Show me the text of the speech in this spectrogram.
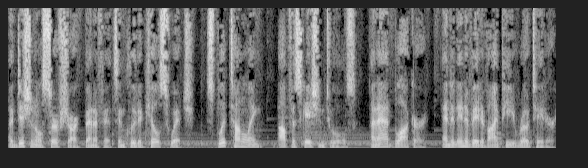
Additional Surfshark benefits include a kill switch, split tunneling, obfuscation tools, an ad blocker, and an innovative IP rotator,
